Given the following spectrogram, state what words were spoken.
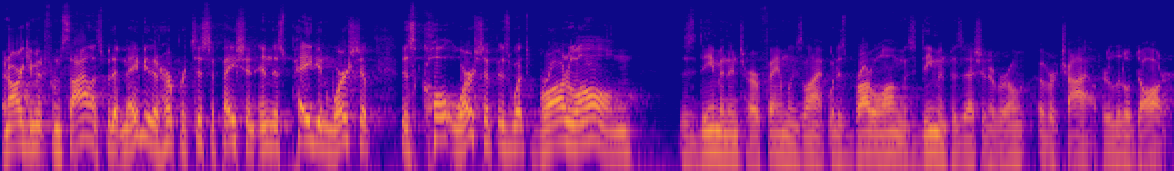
an argument from silence, but it may be that her participation in this pagan worship, this cult worship, is what's brought along this demon into her family's life, what has brought along this demon possession of her, own, of her child, her little daughter.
